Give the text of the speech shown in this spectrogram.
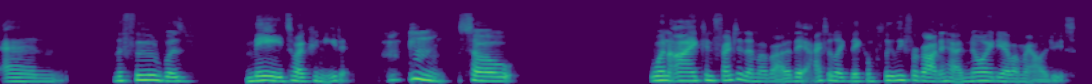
and the food was made so I couldn't eat it. So, when I confronted them about it, they acted like they completely forgot and had no idea about my allergies.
